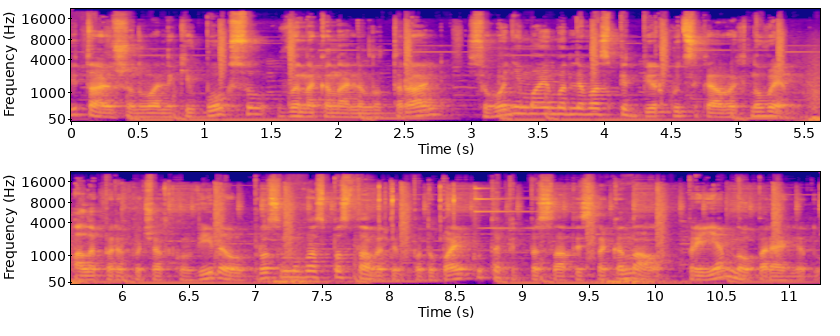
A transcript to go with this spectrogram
Вітаю шанувальників боксу, ви на каналі Латераль. Сьогодні маємо для вас підбірку цікавих новин. Але перед початком відео просимо вас поставити вподобайку та підписатись на канал. Приємного перегляду!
